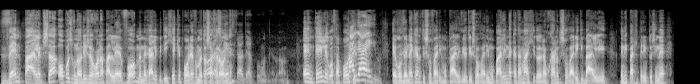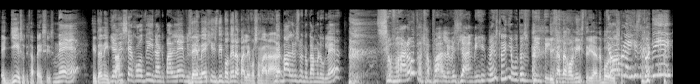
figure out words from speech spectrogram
δεν πάλεψα όπως γνωρίζω εγώ να παλεύω με μεγάλη επιτυχία και πορεύομαι τόσα Τώρα χρόνια. σκέφτηκα ότι ακούγονται εδώ. Εν τέλει, εγώ θα πω ότι. Παλιά έγινα. Εγώ δεν έκανα τη σοβαρή μου πάλι, διότι η σοβαρή μου πάλι είναι ακαταμάχητο. Δεν έχω κάνω τη σοβαρή την πάλι. Δεν υπάρχει περίπτωση. Είναι εγγύηση ότι θα πέσεις. Ναι, Ήταν η γιατί πα- σε έχω δει να παλεύεις. Δεν με έχεις δει ποτέ να παλεύω σοβαρά. Δεν πάλευες με τον Καμρούλε. Σοβαρότατα πάλευες, Γιάννη, μέσα στο ίδιο μου το σπίτι. Είχα ανταγωνίστρια, δεν Κι μπορούσα. όπλα είχες την κοντή!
